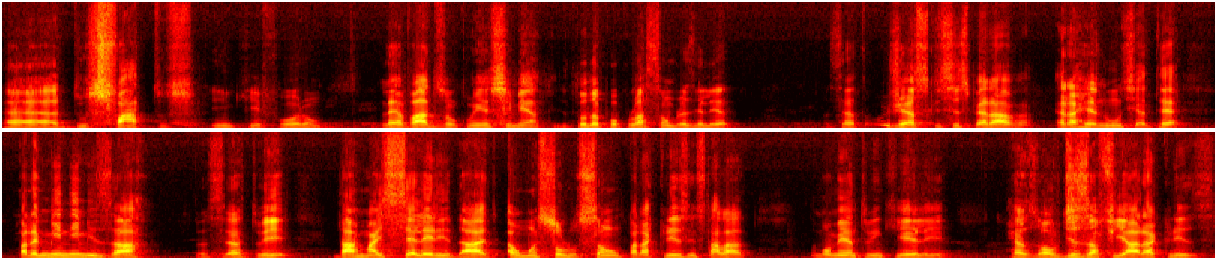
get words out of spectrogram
é, dos fatos em que foram levados ao conhecimento de toda a população brasileira, tá certo? o gesto que se esperava era a renúncia até para minimizar tá certo? e dar mais celeridade a uma solução para a crise instalada. No momento em que ele resolve desafiar a crise,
